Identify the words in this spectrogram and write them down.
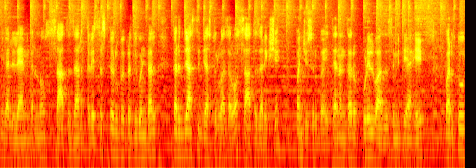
निघालेले आहे मित्रांनो सात हजार त्रेसष्ट रुपये प्रति क्विंटल तर जास्तीत जास्त बाजारभाव सात हजार एकशे पंचवीस रुपये. त्यानंतर पुढील बाजार समिती आहे परतूर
